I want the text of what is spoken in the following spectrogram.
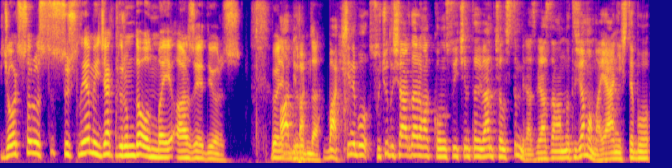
George Soros'u suçlayamayacak durumda olmayı arzu ediyoruz. Böyle Abi bir durumda. Bak, bak şimdi bu suçu dışarıda aramak konusu için tabii ben çalıştım biraz. Birazdan anlatacağım ama yani işte bu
